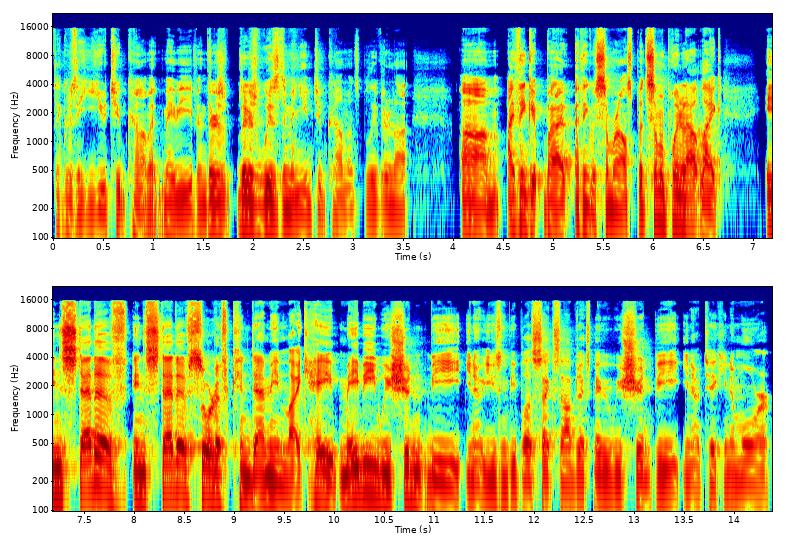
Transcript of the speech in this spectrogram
think it was a YouTube comment, maybe even there's there's wisdom in YouTube comments, believe it or not. Um, I think it, but I, I think it was somewhere else. But someone pointed out like instead of instead of sort of condemning like, hey, maybe we shouldn't be you know using people as sex objects. Maybe we should be you know taking a more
